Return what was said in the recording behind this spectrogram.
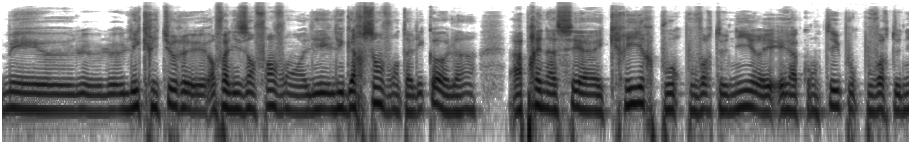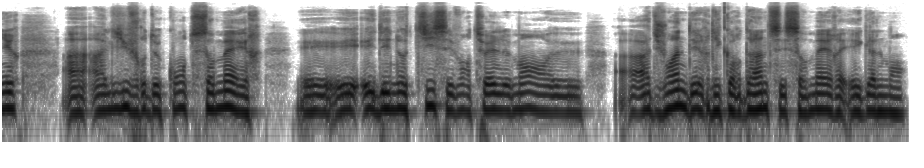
mais euh, l'écriture, enfin les enfants vont, les, garçons vont à l'école, hein, apprennent assez à écrire pour pouvoir tenir et, à compter pour pouvoir tenir un, livre de contes sommaire et, des notices éventuellement adjointes, des recordances et sommaires également.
